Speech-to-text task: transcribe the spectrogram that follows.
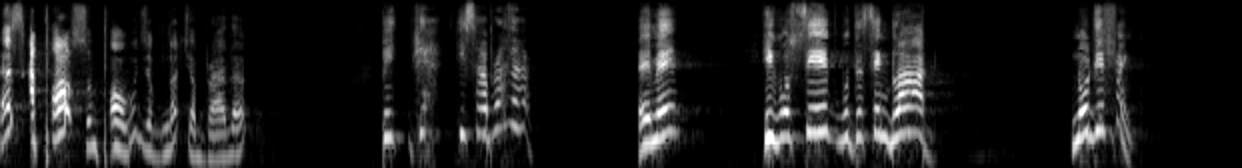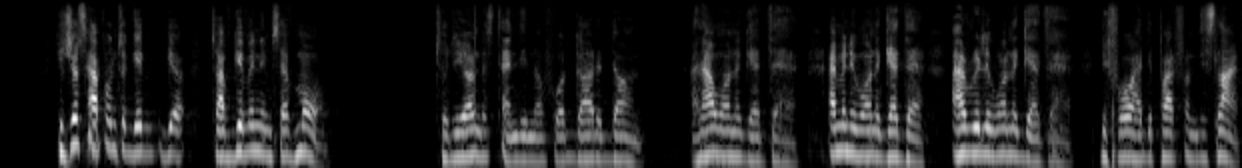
that's Apostle Paul, who's not your brother. But yeah, he's our brother. Amen. He was saved with the same blood. No different. He just happened to give, to have given himself more to the understanding of what God had done. And I want to get there. I mean, want to get there. I really want to get there before I depart from this life.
